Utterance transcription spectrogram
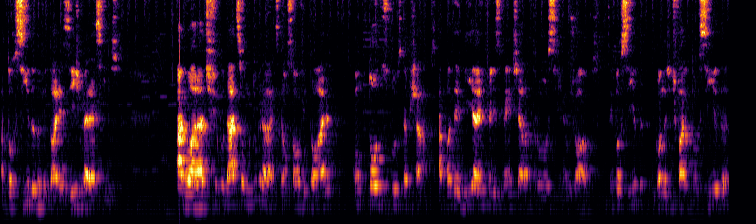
a torcida do Vitória exige e merece isso. Agora, as dificuldades são muito grandes, não só o Vitória, como todos os clubes capixabas. A pandemia, infelizmente, ela trouxe os jogos sem torcida. Quando a gente fala em torcida,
